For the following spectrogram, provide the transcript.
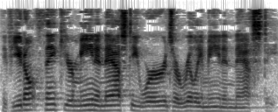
If you don't think your mean and nasty words are really mean and nasty.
